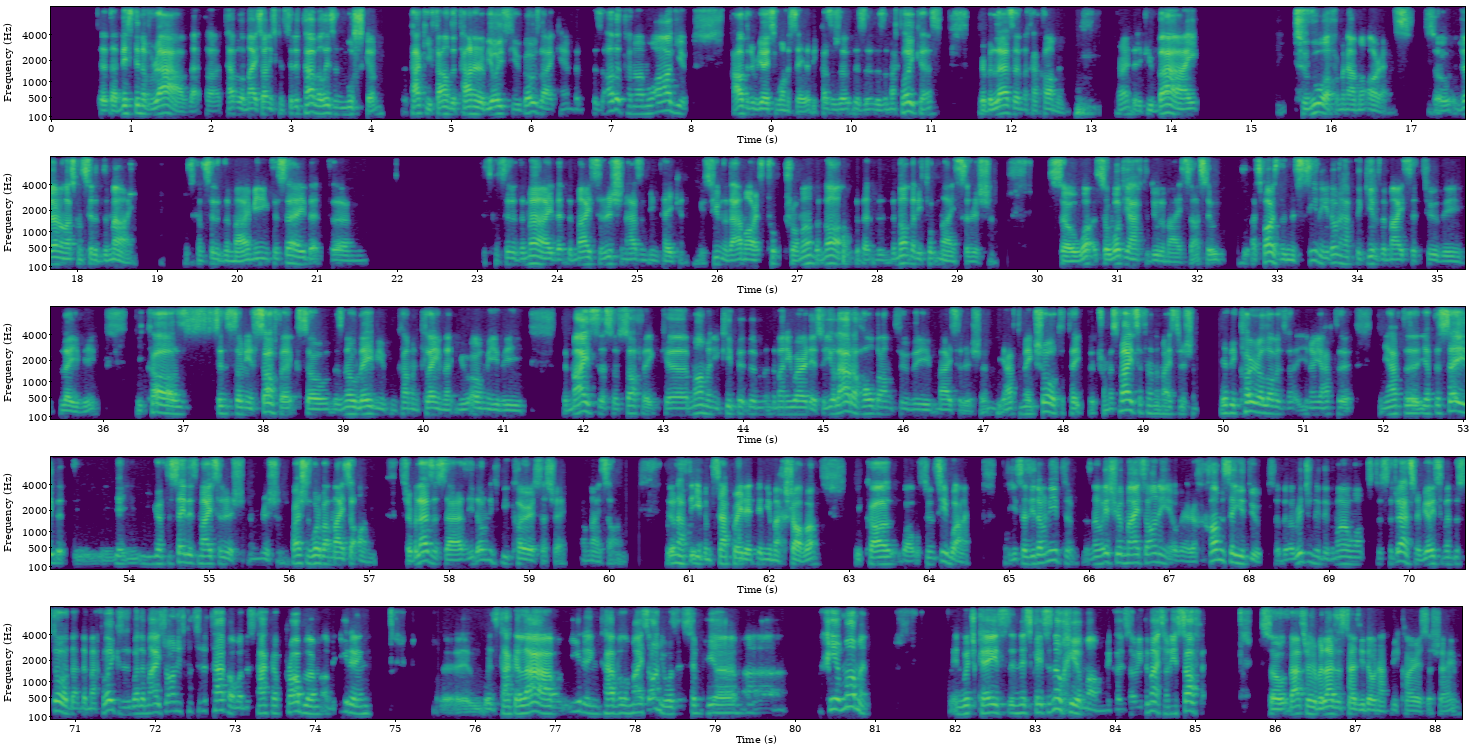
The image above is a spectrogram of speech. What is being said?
that, that this din of Rav, that uh, Tavel Maisan is considered Tavel, isn't Muskim. The Taki found a Tanner of Yosef who goes like him, but there's other Tanner who argue. How did Rabbi Yosef want to say that? Because there's a, there's a, there's a machloikas, Rabbi Lezer and the Chachamim, right? That if you buy Tavua from an Amma Oretz, so in general that's considered Demai. It's considered Demai, meaning to say that um, it's considered the Mai that the Mai Sarishan hasn't been taken. We assume that the Amaris took trauma, but not but that, not that he took Mai Sarishan. So what so what do you have to do the Maisa? So as far as the Messina, you don't have to give the Maisa to the Levi, because since it's only a suffix, so there's no Levi you can come and claim that you owe me the the Maisa, so Suffolk uh, mom, and you keep it the, the, money where it is. So you're allowed to hold on to the Maisa edition. You have to make sure to take the Trumas Maisa from the Maisa edition. You have to it. You know, you have to, you have to, you have to say that you have to say this Maisa edition. The question is, what about Maisa on? So Belezer says you don't need to be curious on Maisa on. You don't have to even separate it in your machshava because, well, we'll soon see why. He says you don't need to. There's no issue of ma'isani over here. Chacham say you do. So the, originally the Gemara wants to suggest, Rabbi Yosef understood that the machlokes is whether ma'isani is considered tava, whether it's taka problem of eating, uh, was taka lav eating tavel of ma'isani, was it simply a, a moment? In which case, in this case, there's no chiyuv moment because it's only the ma'isani is safek. So that's where Rabbi Lezer says you don't have to be curious Hashem,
